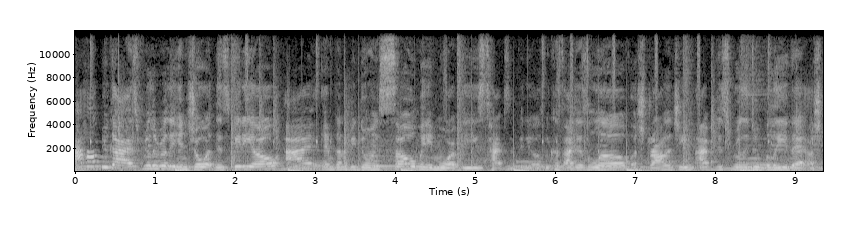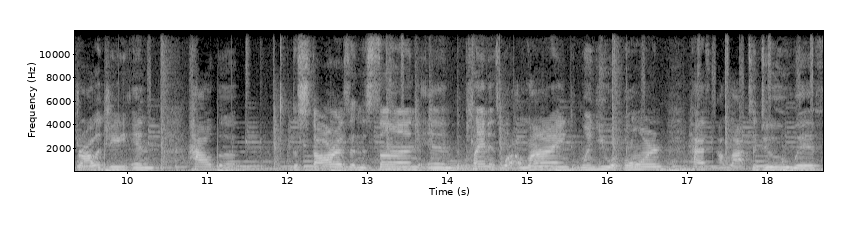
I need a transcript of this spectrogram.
I hope you guys really, really enjoyed this video. I am gonna be doing so many more of these types of videos because I just love astrology. I just really do believe that astrology and how the the stars and the sun and the planets were aligned when you were born has a lot to do with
